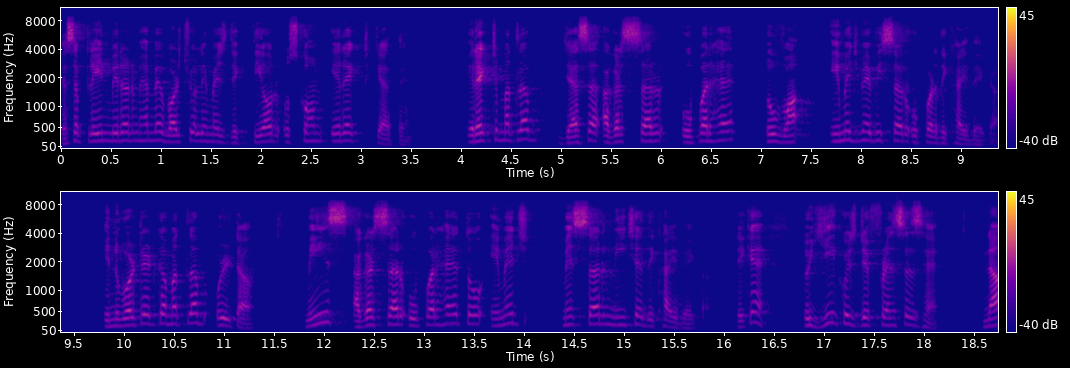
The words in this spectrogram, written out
जैसे प्लेन मिरर में हमें वर्चुअल इमेज दिखती है और उसको हम इरेक्ट कहते हैं। इरेक्ट मतलब जैसा अगर सर ऊपर है तो वहाँ इमेज में भी सर ऊपर दिखाई देगा। इन्वर्टेड का मतलब उल्टा। मीन्स अगर सर ऊपर है तो इमेज में सर नीचे दिखाई देगा। ठीक है? तो ये कुछ डिफरेंसेस हैं। ना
